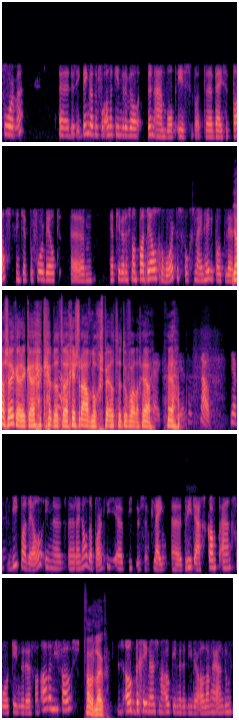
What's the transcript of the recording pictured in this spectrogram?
vormen. Uh, dus ik denk dat er voor alle kinderen wel een aanbod is wat uh, bij ze past. Want je hebt bijvoorbeeld, um, heb je wel eens van padel gehoord? Dat is volgens mij een hele populaire... Ja, zeker. Ik, uh, ik heb dat ja. gisteravond nog gespeeld, toevallig. Ja. Kijk, ja. Nou, je hebt Wiepadel in het Rijnalda Park. Die biedt dus een klein driedaags kamp aan voor kinderen van alle niveaus. Oh, wat leuk. Dus ook beginners, maar ook kinderen die er al langer aan doen.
